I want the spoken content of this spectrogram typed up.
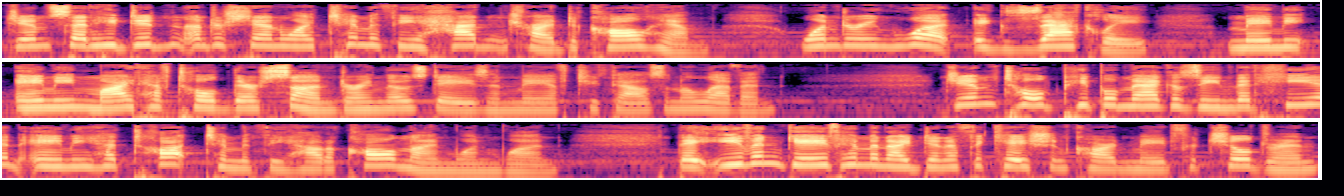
Jim said he didn't understand why Timothy hadn't tried to call him, wondering what exactly maybe Amy might have told their son during those days in May of 2011. Jim told People magazine that he and Amy had taught Timothy how to call 911. They even gave him an identification card made for children,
